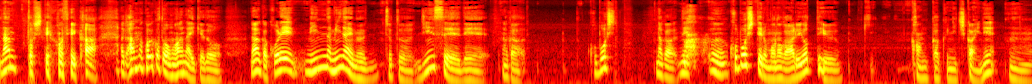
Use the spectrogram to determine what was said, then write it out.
何としてもねか、なんかあんまこういうこと思わないけど、なんかこれみんな見ないの、ちょっと人生で、なんか、こぼし、なんかね、うん、こぼしてるものがあるよっていうき感覚に近いね。うん。うん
